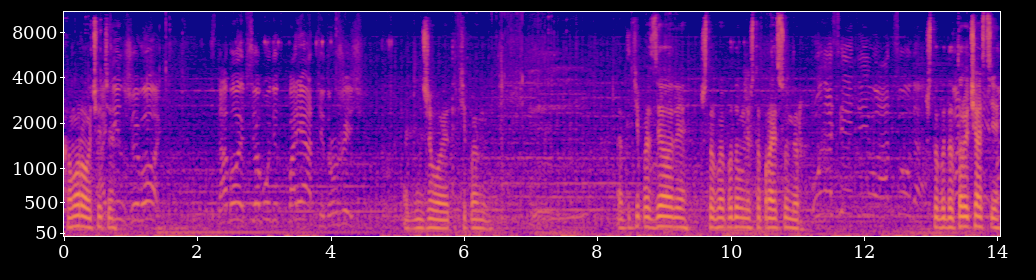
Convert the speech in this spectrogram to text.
Комарова, что тебе? Один живой! С тобой все будет в порядке, дружище! Один живой, это типа... Это типа сделали, чтобы мы подумали, что Прайс умер. Чтобы до второй части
